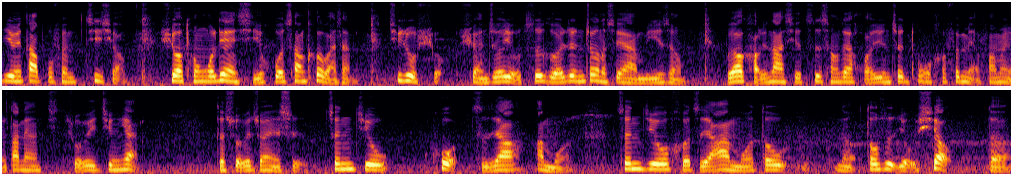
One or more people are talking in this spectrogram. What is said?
因为大部分技巧需要通过练习或上课完善。记住，选选择有资格认证的 CAM 医生，不要考虑那些自称在怀孕镇痛和分娩方面有大量所谓经验的所谓专业人士。针灸或指压按摩，针灸和指压按摩都都是有效的。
